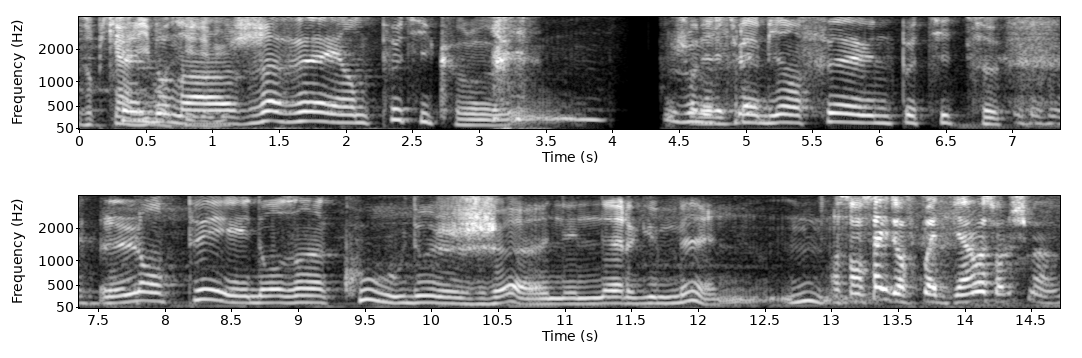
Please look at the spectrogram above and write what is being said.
Ils ont piqué un Quel livre aussi, j'ai vu. dommage. J'avais un petit creux. Je me serais bien fait une petite lampée dans un coup de jeune énergumène. Hmm. En sens ça, ils doivent pas être bien loin sur le chemin. hein.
